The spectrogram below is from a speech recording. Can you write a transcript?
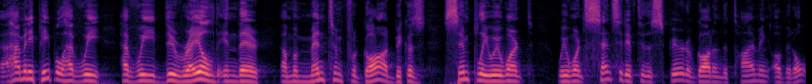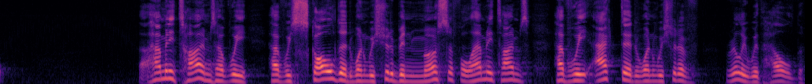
Uh, how many people have we, have we derailed in their uh, momentum for God because simply we weren't, we weren't sensitive to the Spirit of God and the timing of it all? How many times have we, have we scolded when we should have been merciful? How many times have we acted when we should have really withheld?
